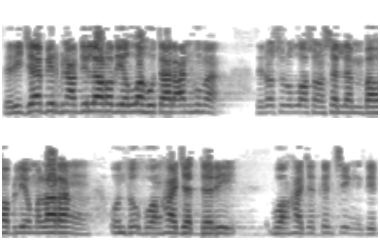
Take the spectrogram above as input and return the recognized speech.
Dari Jabir bin Abdullah radhiyallahu taala anhuma dari Rasulullah SAW bahwa beliau melarang untuk buang hajat dari buang hajat kencing di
